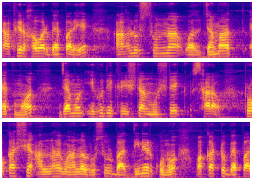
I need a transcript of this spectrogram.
কাফের হওয়ার ব্যাপারে আহলুসুন্না ওয়াল জামাত একমত, যেমন ইহুদি, খ্রিস্টান, মুশরিক ছাড়াও প্রকাশ্যে আল্লাহ এবং আল্লাহ রসুল বা দিনের কোনো অকাট্য ব্যাপার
